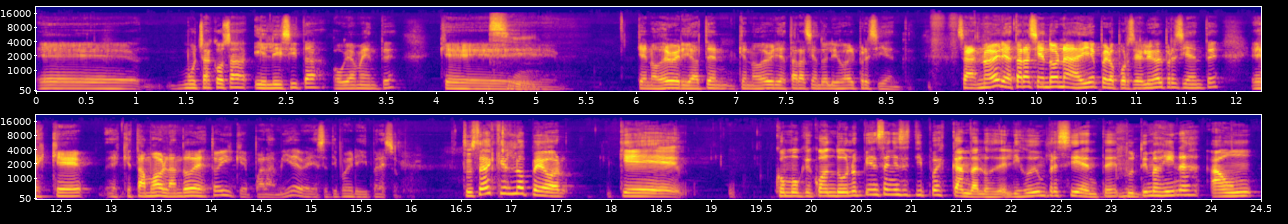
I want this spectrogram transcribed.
eh, muchas cosas ilícitas, obviamente, que, que no, debería ten- que no debería estar haciendo el hijo del presidente. O sea, no debería estar haciendo nadie, pero por ser el hijo del presidente es que, es que estamos hablando de esto y que para mí debería, ese tipo debería ir preso. ¿Tú sabes qué es lo peor? Que como que cuando uno piensa en ese tipo de escándalos del hijo de un presidente, tú te imaginas a un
